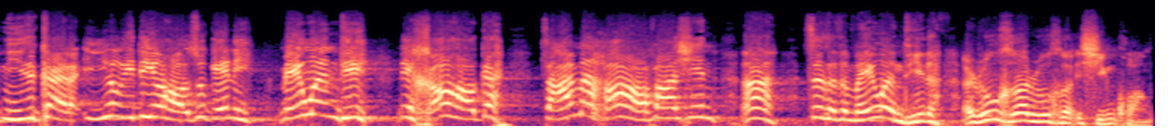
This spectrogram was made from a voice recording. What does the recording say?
你是盖了，以后一定有好处给你，没问题，你好好盖，咱们好好发心啊，这个是没问题的。如何如何行狂？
